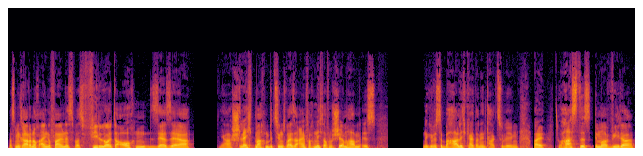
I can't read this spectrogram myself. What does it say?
was mir gerade noch eingefallen ist, was viele Leute auch sehr, sehr ja, schlecht machen, beziehungsweise einfach nicht auf dem Schirm haben, ist eine gewisse Beharrlichkeit an den Tag zu legen. Weil du hast es immer wieder,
